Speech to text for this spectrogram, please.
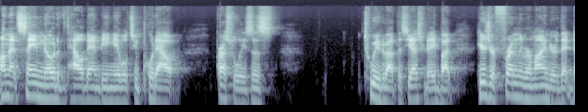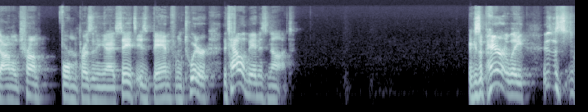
on that same note of the Taliban being able to put out press releases, tweeted about this yesterday, but Here's your friendly reminder that Donald Trump, former president of the United States, is banned from Twitter. The Taliban is not. Because apparently, this is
